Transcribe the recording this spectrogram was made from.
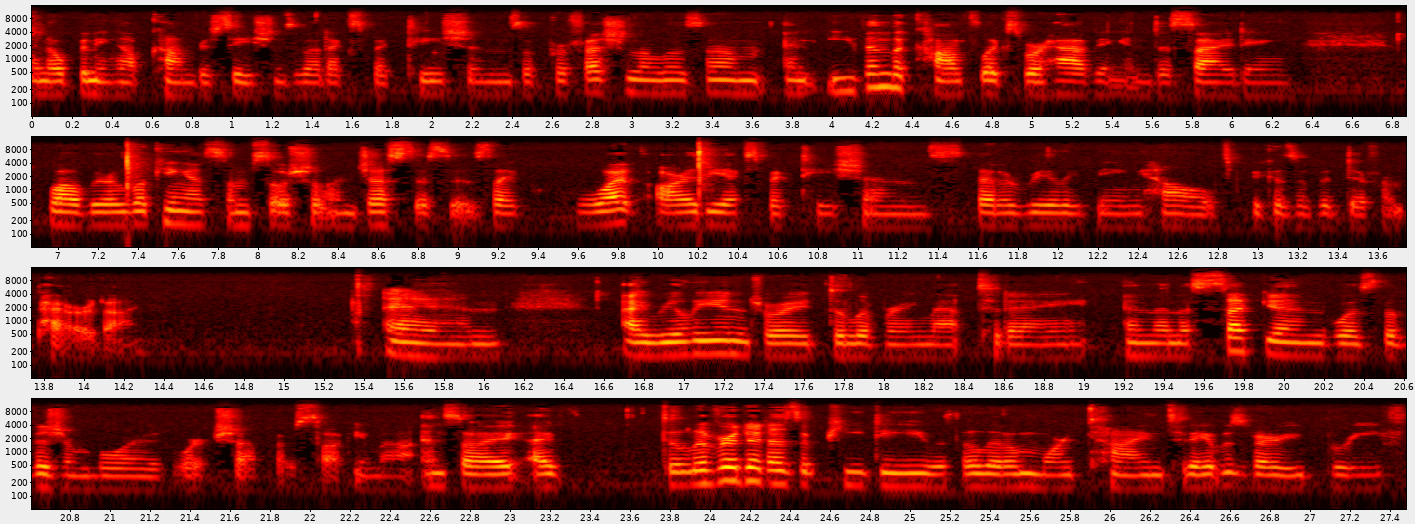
and opening up conversations about expectations of professionalism and even the conflicts we're having in deciding while we're looking at some social injustices like what are the expectations that are really being held because of a different paradigm and I really enjoyed delivering that today. And then a second was the vision board workshop I was talking about. And so I, I've delivered it as a PD with a little more time. Today it was very brief.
